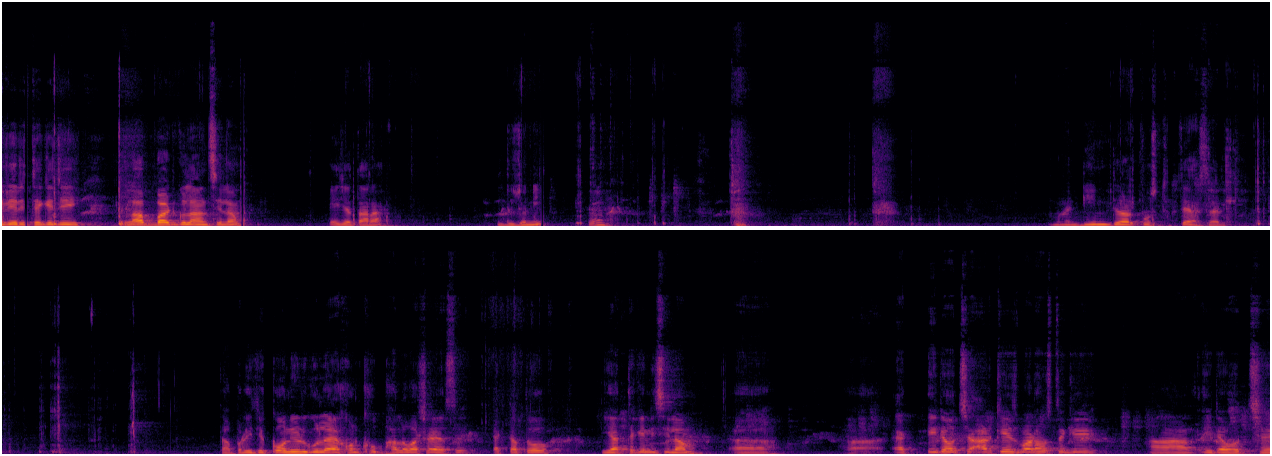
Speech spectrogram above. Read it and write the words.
এভিয়ারি থেকে যেই লাভ বার্ডগুলো আনছিলাম, এই যে তারা, দুজনই হ্যাঁ? মানে ডিম দেওয়ার প্রস্তুতে আছে আর কি। তারপরে এই যে কনিরগুলো এখন খুব ভালোবাসায় আছে, একটা তো ইয়ার থেকে নিছিলাম এক এটা হচ্ছে R K S bird house থেকে, আর এটা হচ্ছে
